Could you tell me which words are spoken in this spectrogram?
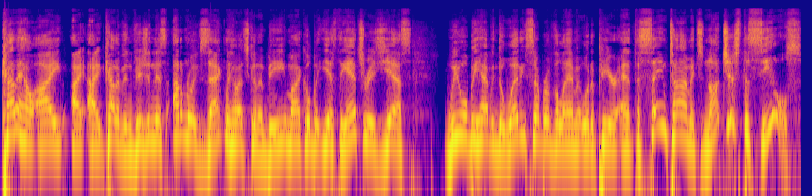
kind of how I, I, I kind of envision this. I don't know exactly how it's going to be, Michael, but yes, the answer is yes. We will be having the wedding supper of the Lamb, it would appear. And at the same time, it's not just the seals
